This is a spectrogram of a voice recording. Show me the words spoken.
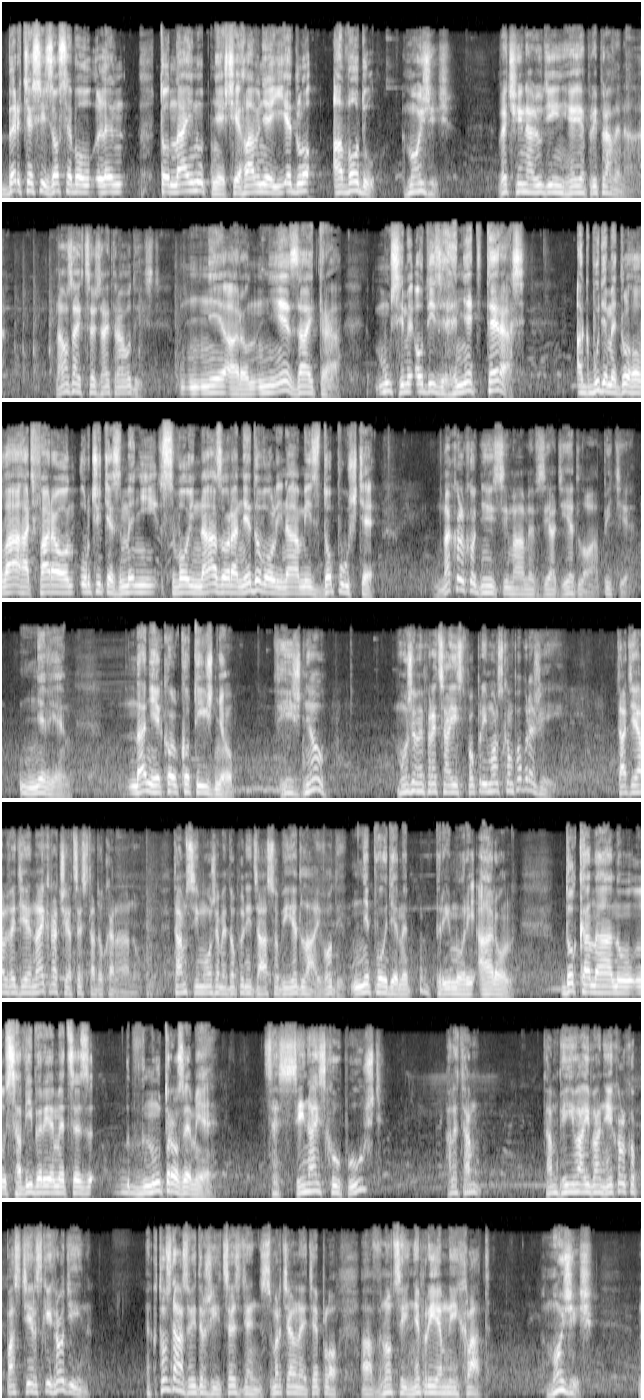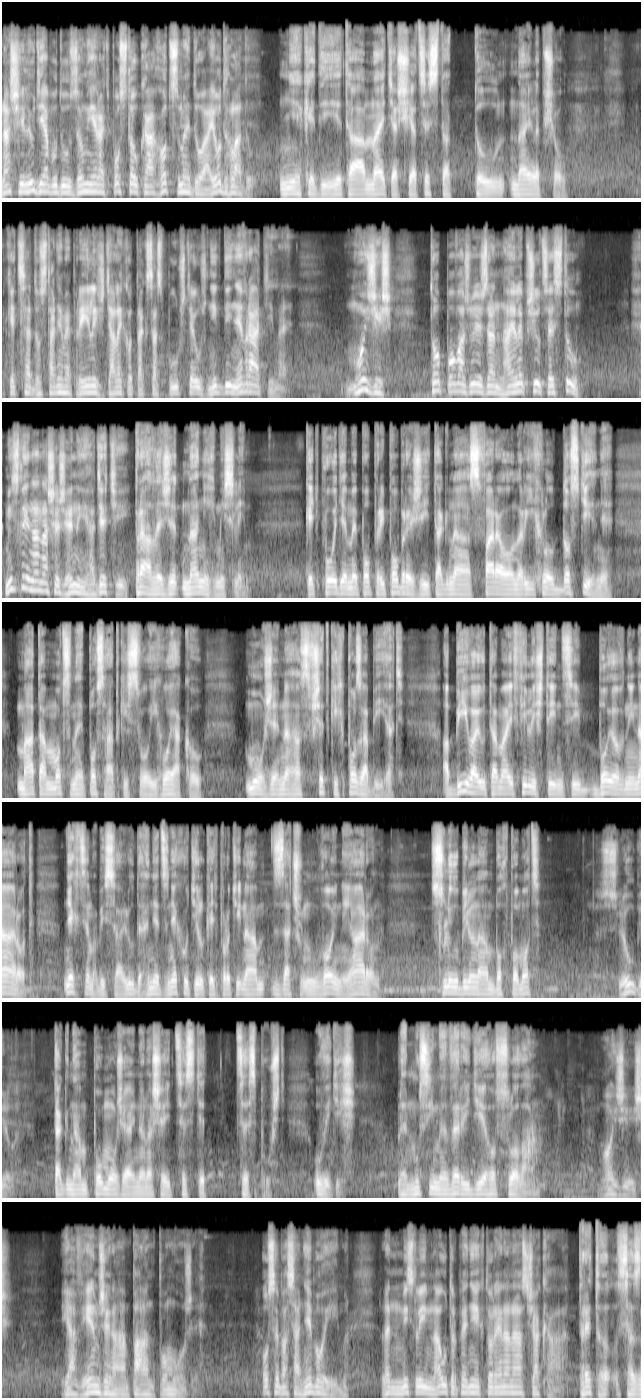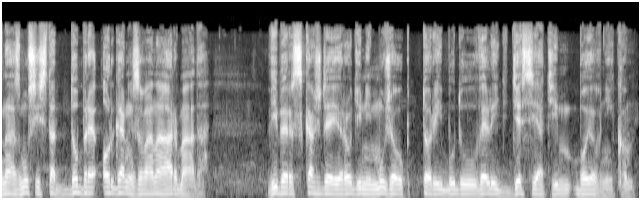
Berte si so sebou len to najnutnejšie, hlavne jedlo a vodu. Mojžiš, väčšina ľudí nie je pripravená. Naozaj chceš zajtra odísť? Nie, Aaron, nie zajtra. Musíme odísť hneď teraz. Ak budeme dlho váhať, faraón určite zmení svoj názor a nedovolí nám ísť do púšte. Na koľko dní si máme vziať jedlo a pitie? Neviem. Na niekoľko týždňov. Týždňov? Môžeme predsa ísť po prímorskom pobreží. Tadiaľ vedie najkračšia cesta do Kanánu. Tam si môžeme doplniť zásoby jedla aj vody. Nepôjdeme pri mori Áron. Do Kanánu sa vyberieme cez vnútrozemie. Cez Sinajskú púšť? Ale tam, tam býva iba niekoľko pastierských rodín. Kto z nás vydrží cez deň smrteľné teplo a v noci nepríjemný chlad? Mojžiš, naši ľudia budú zomierať po stovkách od smedu aj od hladu. Niekedy je tá najťažšia cesta tou najlepšou. Keď sa dostaneme príliš ďaleko, tak sa z púšte už nikdy nevrátime. Mojžiš, to považuješ za najlepšiu cestu? Myslí na naše ženy a deti. Práve, že na nich myslím. Keď pôjdeme popri pobreží, tak nás faraón rýchlo dostihne. Má tam mocné posádky svojich vojakov. Môže nás všetkých pozabíjať. A bývajú tam aj filištínci, bojovný národ. Nechcem, aby sa ľud hneď znechutil, keď proti nám začnú vojny, Áron. Slúbil nám Boh pomoc? Slúbil. Tak nám pomôže aj na našej ceste cez púšť. Uvidíš. Len musíme veriť jeho slovám. Mojžiš, ja viem, že nám pán pomôže. O seba sa nebojím, len myslím na utrpenie, ktoré na nás čaká. Preto sa z nás musí stať dobre organizovaná armáda. Vyber z každej rodiny mužov, ktorí budú veliť desiatim bojovníkom.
